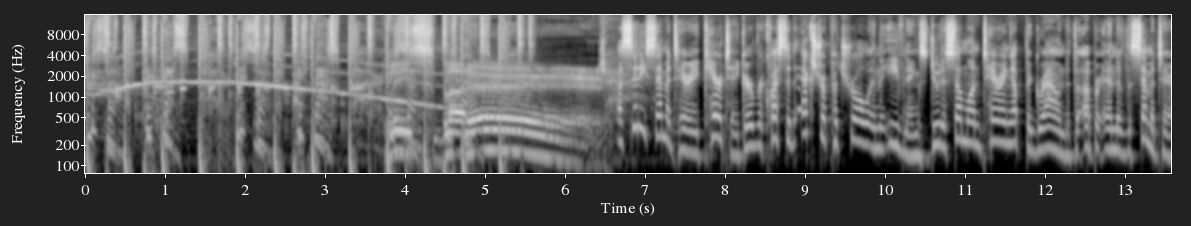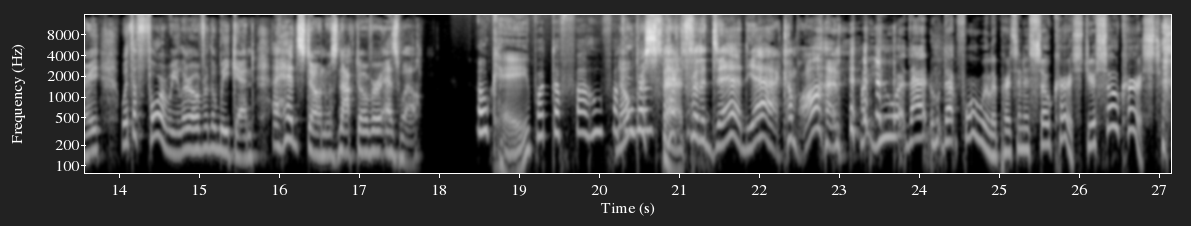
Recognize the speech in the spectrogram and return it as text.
police blotter, police blotter, police blotter, police blotter, police blotter, Police blotter. A city cemetery caretaker requested extra patrol in the evenings due to someone tearing up the ground at the upper end of the cemetery with a four wheeler over the weekend. A headstone was knocked over as well. Okay, what the fuck? Who fucking No respect that? for the dead. Yeah, come on. You are, that that four wheeler person is so cursed. You're so cursed.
